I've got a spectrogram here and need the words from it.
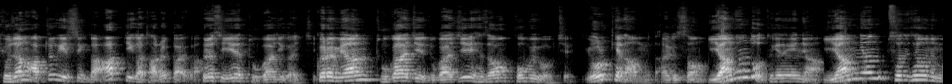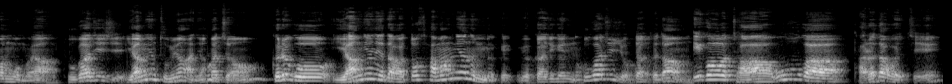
교장 앞쪽에 있으니까 앞뒤가 다를 거 아이가. 그래서 얘 두 가지가 있지. 그러면 두 가지 두 가지 해서 고비 법칙 요렇게 나옵니다. 알겠어? 2학년도 어떻게 되겠냐? 2학년 선 세우는 방법 뭐야? 두 가지지. 2학년 두 명 아니야? 맞죠? 그리고 2학년에다가 또 3학년은 몇, 개- 몇 가지겠노? 두 가지죠. 자, 그 다음. 이거 좌우가 다르다고 했지.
